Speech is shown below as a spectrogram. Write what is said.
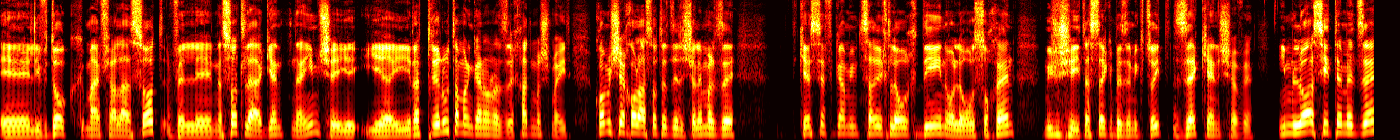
אה, לבדוק מה אפשר לעשות, ולנסות לעגן תנאים שינטרלו את המנגנון הזה, חד משמעית. כל מי שיכול לעשות את זה, לשלם על זה כסף גם אם צריך לעורך דין או לעורך סוכן, מישהו שיתעסק בזה מקצועית, זה כן שווה. אם לא עשיתם את זה,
